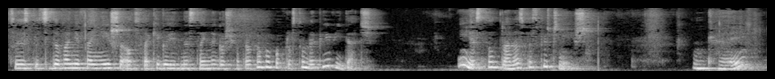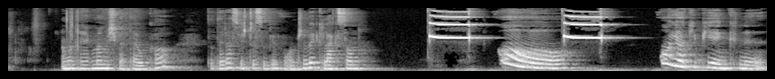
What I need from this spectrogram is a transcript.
co jest zdecydowanie fajniejsze od takiego jednostajnego światełka, bo po prostu lepiej widać. I jest to dla nas bezpieczniejsze. Ok. No to jak mamy światełko, to teraz jeszcze sobie włączymy klakson. O! O, jaki piękny!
